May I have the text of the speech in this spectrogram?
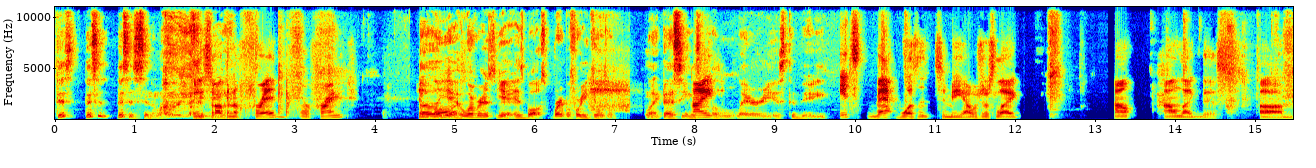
this this is this is cinema. He's talking to Fred or Frank. Uh, yeah, whoever his yeah his boss right before he kills him. Like that scene is I, hilarious to me. It's that wasn't to me. I was just like, I don't I don't like this. Um,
